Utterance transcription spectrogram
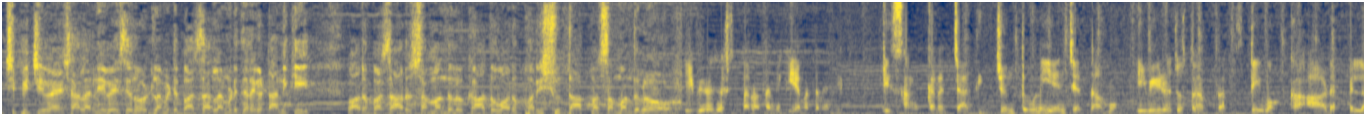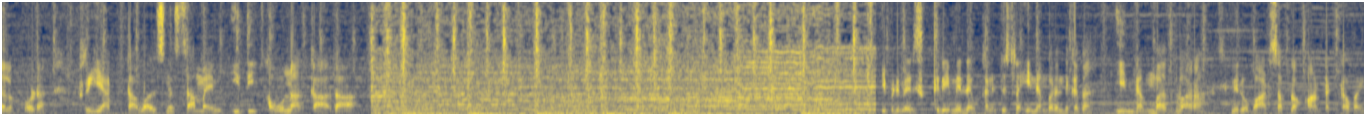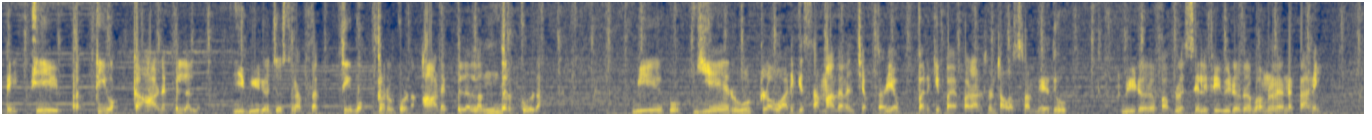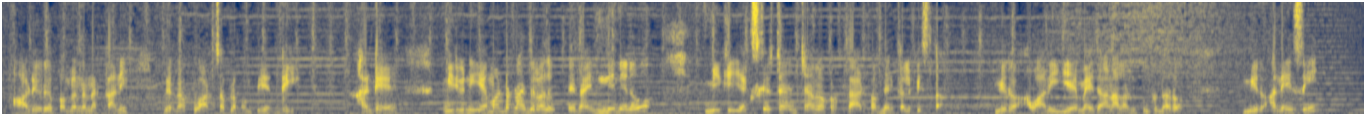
పిచ్చి పిచ్చి వేషాలన్నీ వేసి రోడ్లమిటి బజార్లమిటి తిరగటానికి వారు బజారు సంబంధులు కాదు వారు పరిశుద్ధాత్మ సంబంధులు. ఈ వీడియో చూసిన తర్వాత మీకు ఏమర్థమైంది? ఈ సంకర జాతి జంతువుని ఏం చేద్దాము? ఈ వీడియో చూస్తున్న ప్రతి ఒక్క ఆడపిల్లలు కూడా రియాక్ట్ అవ్వాల్సిన సమయం ఇది అవునా కాదా? ఇప్పుడు మీరు స్క్రీన్ మీద కనిపిస్తున్న ఈ నెంబర్ ఉంది కదా? ఈ నెంబర్ ద్వారా మీరు వాట్సాప్లో కాంటాక్ట్ అవ్వండి. ఈ ప్రతి ఒక్క ఆడపిల్లలు ఈ వీడియో చూస్తున్న ప్రతి ఒక్కరు కూడా ఆడపిల్లలందరూ కూడా మీకు ఏ రూట్లో వాడికి సమాధానం చెప్తారు ఎవ్వరికి భయపడాల్సిన అవసరం లేదు. వీడియో రూపంలో సెల్ఫీ వీడియో రూపంలోనైనా కానీ ఆడియో రూపంలోనైనా కానీ మీరు నాకు వాట్సాప్లో పంపించండి అంటే మీరు వీళ్ళు ఏమంటారో నాకు తెలియదు నేను అన్ని నేను మీకు ఎక్స్క్రెస్ ఛానల్ ఒక ప్లాట్ఫామ్ నేను కల్పిస్తా. మీరు వాడిని ఏమైతే అనాలనుకుంటున్నారో మీరు అనేసి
